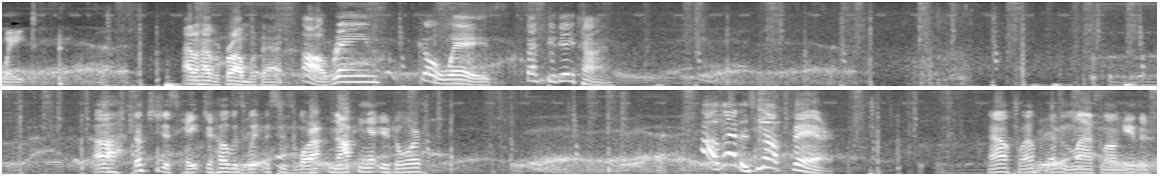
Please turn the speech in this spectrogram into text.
wait. I don't have a problem with that. Oh, rain, go away. It's about to be daytime? Ah, don't you just hate Jehovah's Witnesses knocking at your door? Oh, that is not fair! Oh, well, that didn't last long either.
